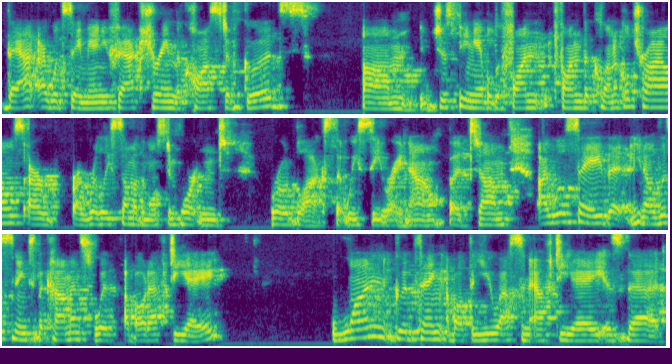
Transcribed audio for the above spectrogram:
that I would say manufacturing the cost of goods um, just being able to fund fund the clinical trials are are really some of the most important roadblocks that we see right now. But um, I will say that you know, listening to the comments with about FDA, one good thing about the U.S. and FDA is that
